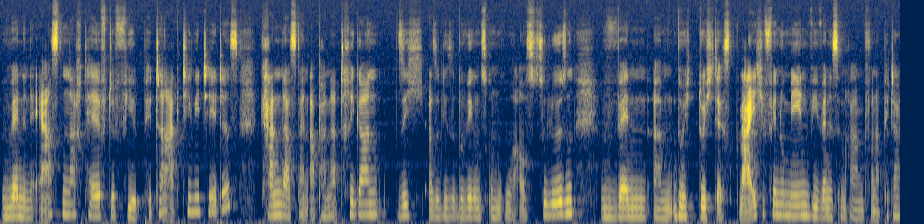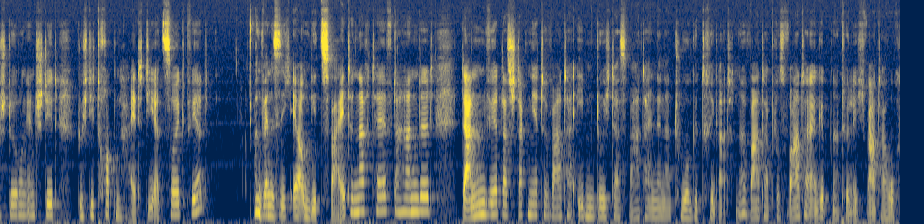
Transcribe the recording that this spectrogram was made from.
Wenn in der ersten Nachthälfte viel Pitta-Aktivität ist, kann das dein Apana triggern, sich, also diese Bewegungsunruhe auszulösen, wenn ähm, durch, durch das gleiche Phänomen, wie wenn es im Rahmen von einer Pitta-Störung entsteht, durch die Trockenheit, die erzeugt wird. Und wenn es sich eher um die zweite Nachthälfte handelt, dann wird das stagnierte Vata eben durch das Vata in der Natur getriggert. Ne? Vata plus Vata ergibt natürlich Vata hoch,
